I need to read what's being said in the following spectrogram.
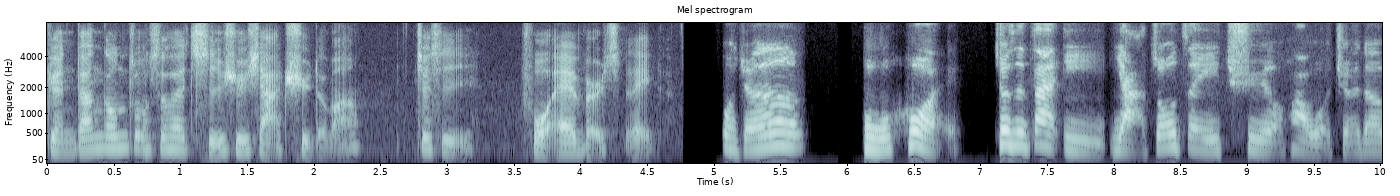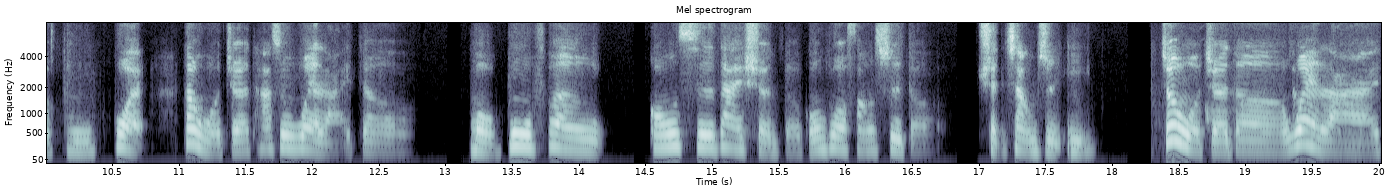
远端工作是会持续下去的吗？就是 forever 之类的？我觉得不会。就是在以亚洲这一区的话，我觉得不会。但我觉得它是未来的某部分。公司在选择工作方式的选项之一，就我觉得未来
